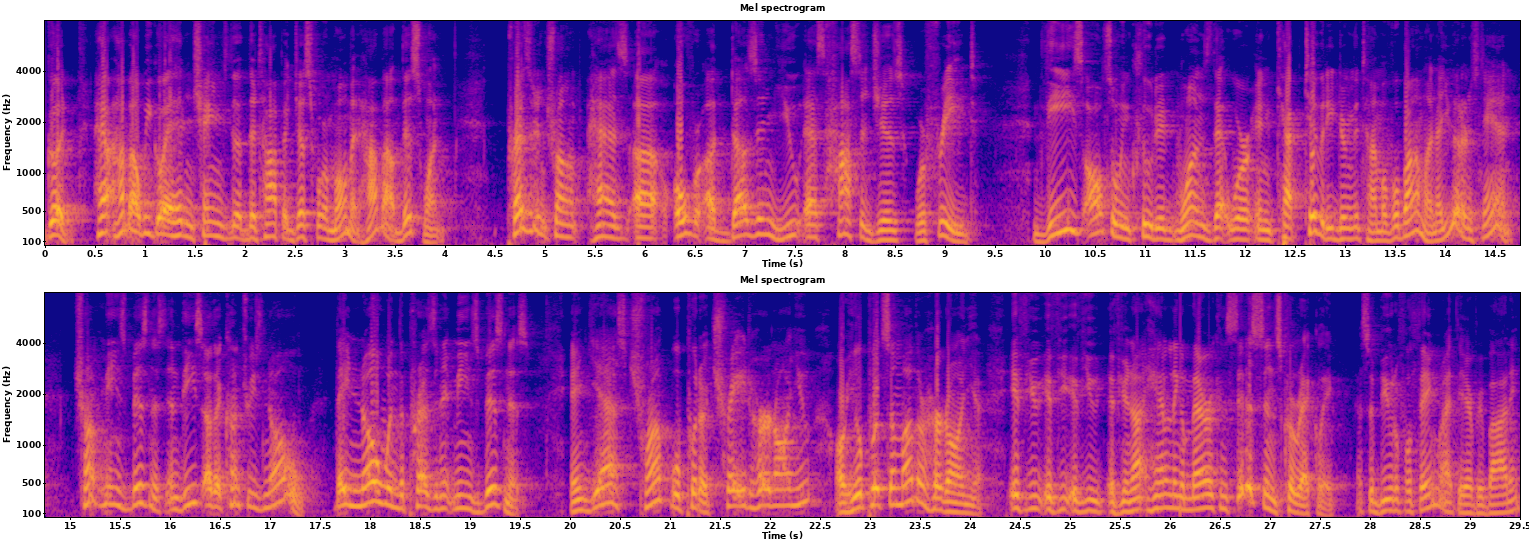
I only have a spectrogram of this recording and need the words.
Good. How, about we go ahead and change the, the topic just for a moment? How about this one? President Trump has uh, over a dozen U.S. hostages were freed. These also included ones that were in captivity during the time of Obama. Now, you got to understand, Trump means business, and these other countries know. They know when the president means business. And yes, Trump will put a trade hurt on you, or he'll put some other hurt on you if you if you if you if you're not handling American citizens correctly. That's a beautiful thing right there, everybody.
